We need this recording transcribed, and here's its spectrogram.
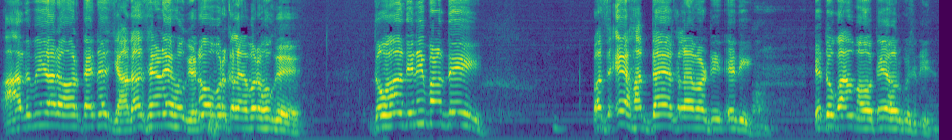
ਆਦਮੀ ਔਰ ਔਰਤ ਇਹਨੇ ਜ਼ਿਆਦਾ ਸਿਆਣੇ ਹੋ ਗਏ ਨਾ ਓਵਰ ਕਲੇਵਰ ਹੋ ਗਏ। ਦੋਹਾਂ ਦੀ ਨਹੀਂ ਬਣਦੀ। ਬਸ ਇਹ ਹੱਦ ਹੈ ਕਲੇਵਰਟੀ ਇਹਦੀ। ਇਹ ਤੋਂ ਕੰਮ ਹੋਤੇ ਹੋਰ ਕੁਝ ਨਹੀਂ ਹੈ।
